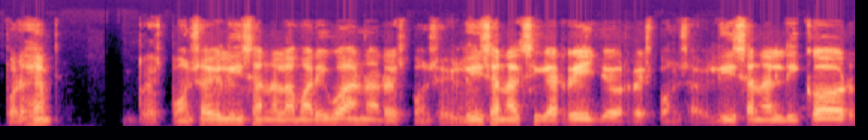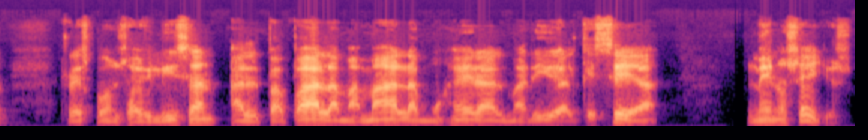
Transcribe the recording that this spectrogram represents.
Por ejemplo, responsabilizan a la marihuana, responsabilizan al cigarrillo, responsabilizan al licor, responsabilizan al papá, a la mamá, a la mujer, al marido, al que sea, menos ellos.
